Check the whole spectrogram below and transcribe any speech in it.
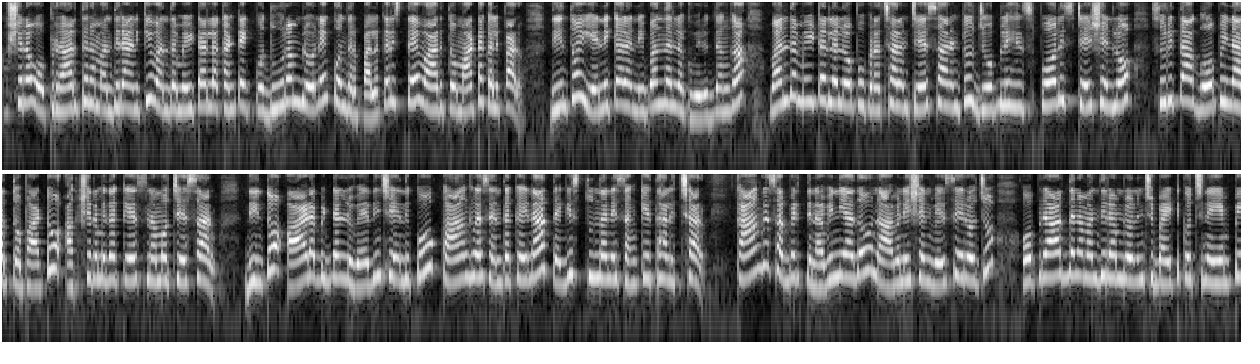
అక్షర ఓ ప్రార్థన మందిరానికి వంద మీటర్ల కంటే ఎక్కువ దూరంలోనే కొందరు పలకరిస్తే వారితో మాట కలిపారు. దీంతో ఎన్నికల నిబంధనలకు విరుద్ధంగా వంద మీటర్ల లోపు ప్రచారం చేశారంటూ జూబ్లీహిల్స్ పోలీస్ స్టేషన్లో సురిత గోపీనాథ్తో పాటు అక్షర మీద కేసు నమోదు చేశారు. దీంతో ఆడబిడ్డలను వేధించేందుకు కాంగ్రెస్ ఎంతకైనా తెగిస్తుందని సంకేతాలు ఇచ్చారు. కాంగ్రెస్ అభ్యర్థి నవీన్ యాదవ్ నామినేషన్ వేసే రోజు ఓ ప్రార్థన మందిరంలో నుంచి బయటకు వచ్చిన ఎంపీ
